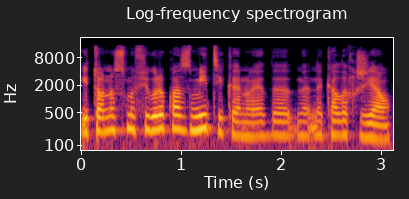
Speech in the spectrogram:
e torna-se uma figura quase mítica, não é, da, naquela região.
